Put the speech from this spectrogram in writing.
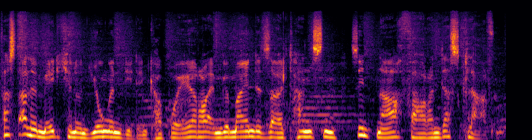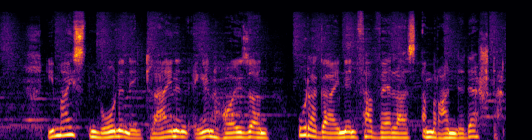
Fast alle Mädchen und Jungen, die den Capoeira im Gemeindesaal tanzen, sind Nachfahren der Sklaven. Die meisten wohnen in kleinen, engen Häusern oder gar in den Favelas am Rande der Stadt.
